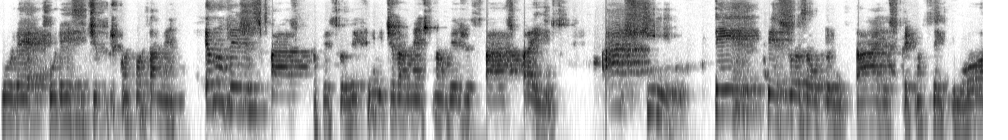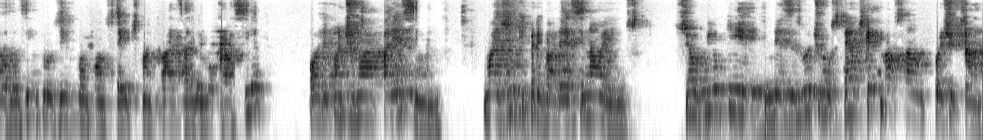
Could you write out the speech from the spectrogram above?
por, por esse tipo de comportamento. Eu não vejo espaço, professor, definitivamente não vejo espaço para isso. Acho que ter pessoas autoritárias, preconceituosas, inclusive com conceitos contrários à democracia, pode continuar aparecendo. Mas o que prevalece não é isso. O senhor viu que, nesses últimos tempos, o que, é que nós estamos cogitando?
